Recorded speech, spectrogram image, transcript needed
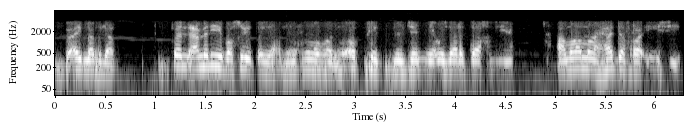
باي مبلغ. فالعملية بسيطة يعني. نحن نؤكد للجميع وزارة الداخلية امامها هدف رئيسي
